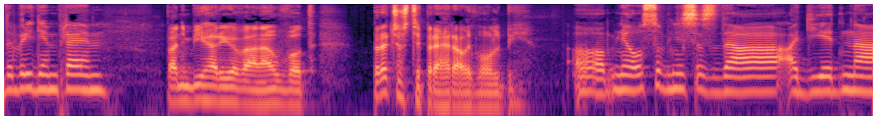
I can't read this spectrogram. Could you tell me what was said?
Dobrý deň, prajem. Pani Bihariová, na úvod, prečo ste prehrali voľby? mne osobne sa zdá, ať jedna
